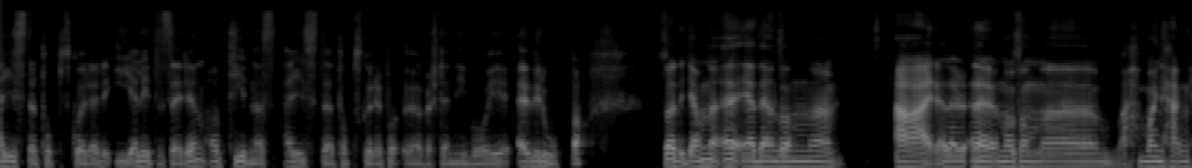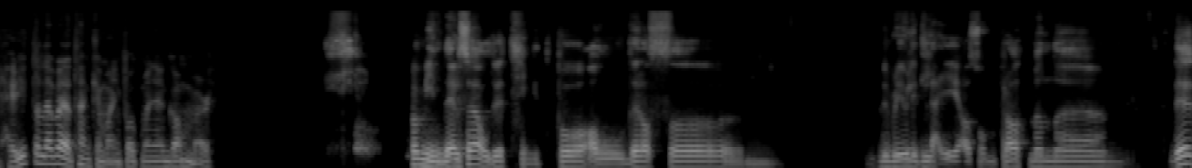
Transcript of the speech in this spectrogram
eldste toppskårer i Eliteserien og tidenes eldste toppskårer på øverste nivå i Europa. Så jeg vet ikke om Er det en sånn ære, eller er det noe sånn man henger høyt, eller bare tenker man på at man er gammel? For min del så har jeg aldri tenkt på alder, altså. Du blir jo litt lei av sånn prat, men uh, det,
